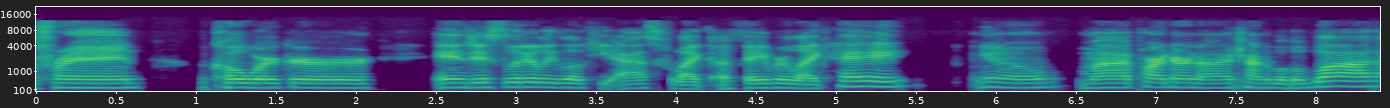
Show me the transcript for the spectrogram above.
a friend, a coworker, and just literally look, he asked for like a favor, like, hey, you know, my partner and I are trying to blah blah blah.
